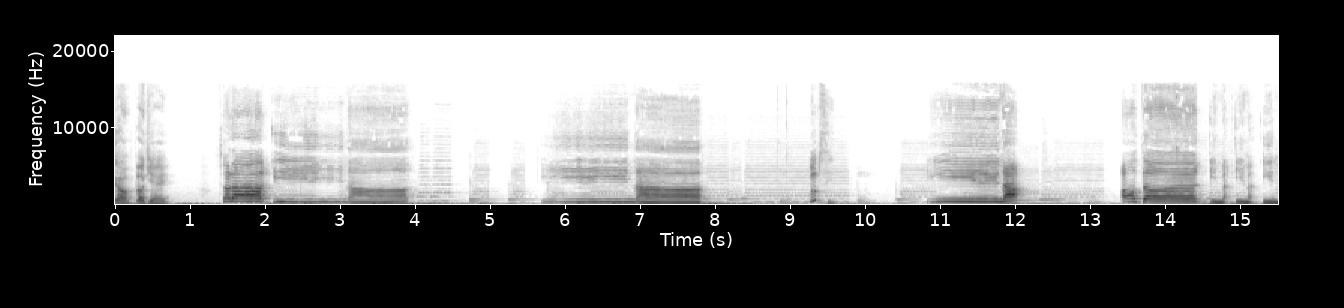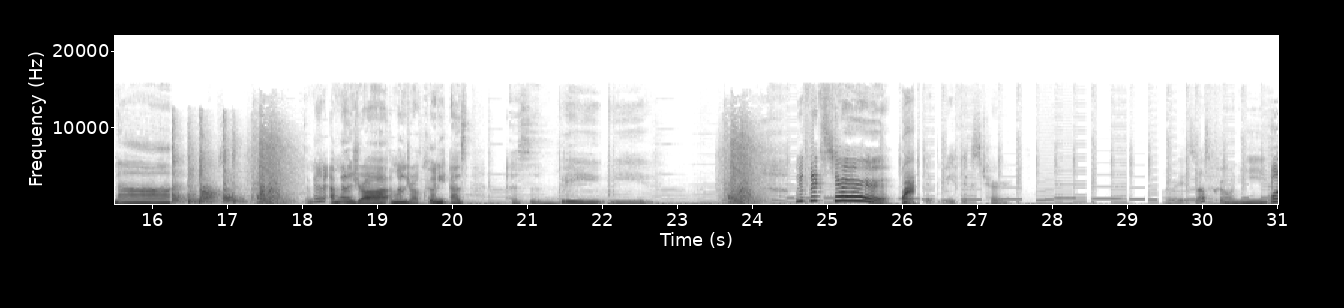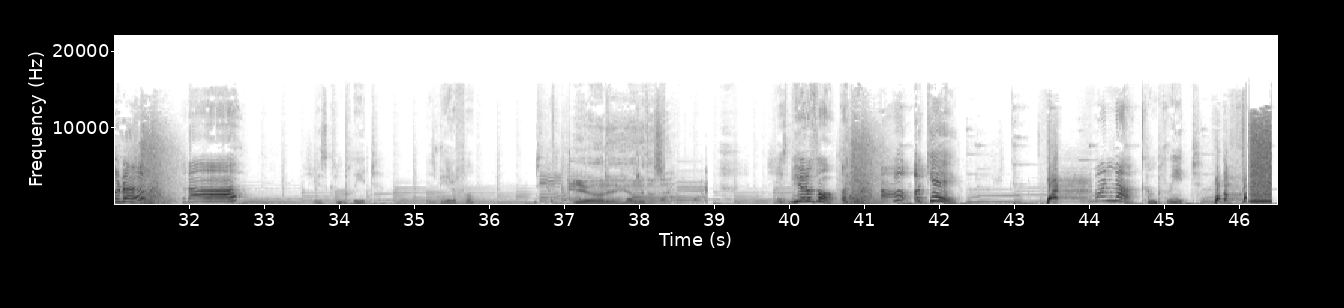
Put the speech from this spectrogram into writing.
go. Okay. Ta-da! Ina. Ina. Oopsie. Ina. All done. Ina, Ina, Ina. I'm gonna, I'm gonna draw, I'm gonna draw Kronii as, as a baby. We fixed her. We fixed her crony. Ta-da! She is complete. She's beautiful. Yare, yare does She's beautiful. Okay. Uh, oh, okay. What? Fauna. complete. What the fuck?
